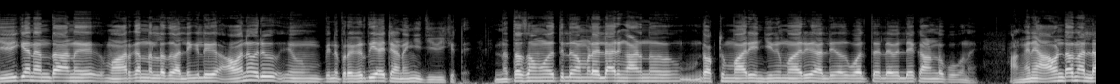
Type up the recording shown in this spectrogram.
ജീവിക്കാൻ എന്താണ് മാർഗം എന്നുള്ളത് അല്ലെങ്കിൽ അവനൊരു പിന്നെ പ്രകൃതിയായിട്ടാണെങ്കിൽ ജീവിക്കട്ടെ. ഇന്നത്തെ സമൂഹത്തിൽ നമ്മളെല്ലാവരും കാണുന്ന ഡോക്ടർമാർ എഞ്ചിനീയർമാർ അല്ലെങ്കിൽ അതുപോലത്തെ ലെവലിലേക്കാണല്ലോ പോകുന്നത്. അങ്ങനെ ആവണ്ടെന്നല്ല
